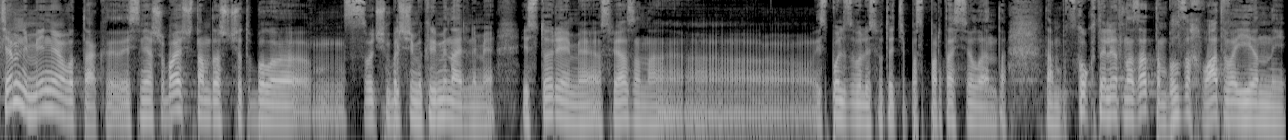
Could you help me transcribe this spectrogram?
Тем не менее, вот так. Если не ошибаюсь, там даже что-то было с очень большими криминальными историями связано. Э, использовались вот эти паспорта Силенда. Там сколько-то лет назад там был захват военный,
